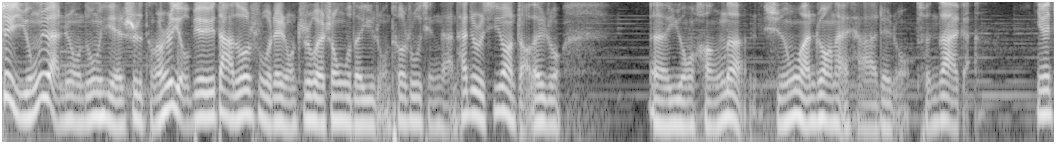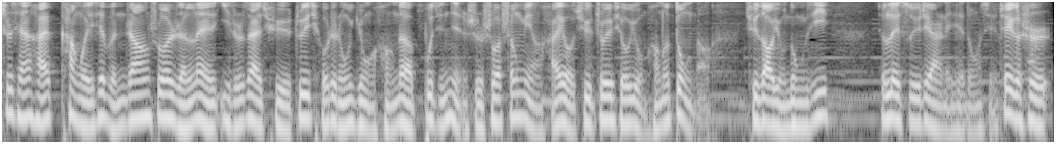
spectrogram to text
这永远这种东西是可能是有别于大多数这种智慧生物的一种特殊情感，它就是希望找到一种，呃，永恒的循环状态下的这种存在感。因为之前还看过一些文章，说人类一直在去追求这种永恒的，不仅仅是说生命，还有去追求永恒的动能，去造永动机，就类似于这样的一些东西。这个是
